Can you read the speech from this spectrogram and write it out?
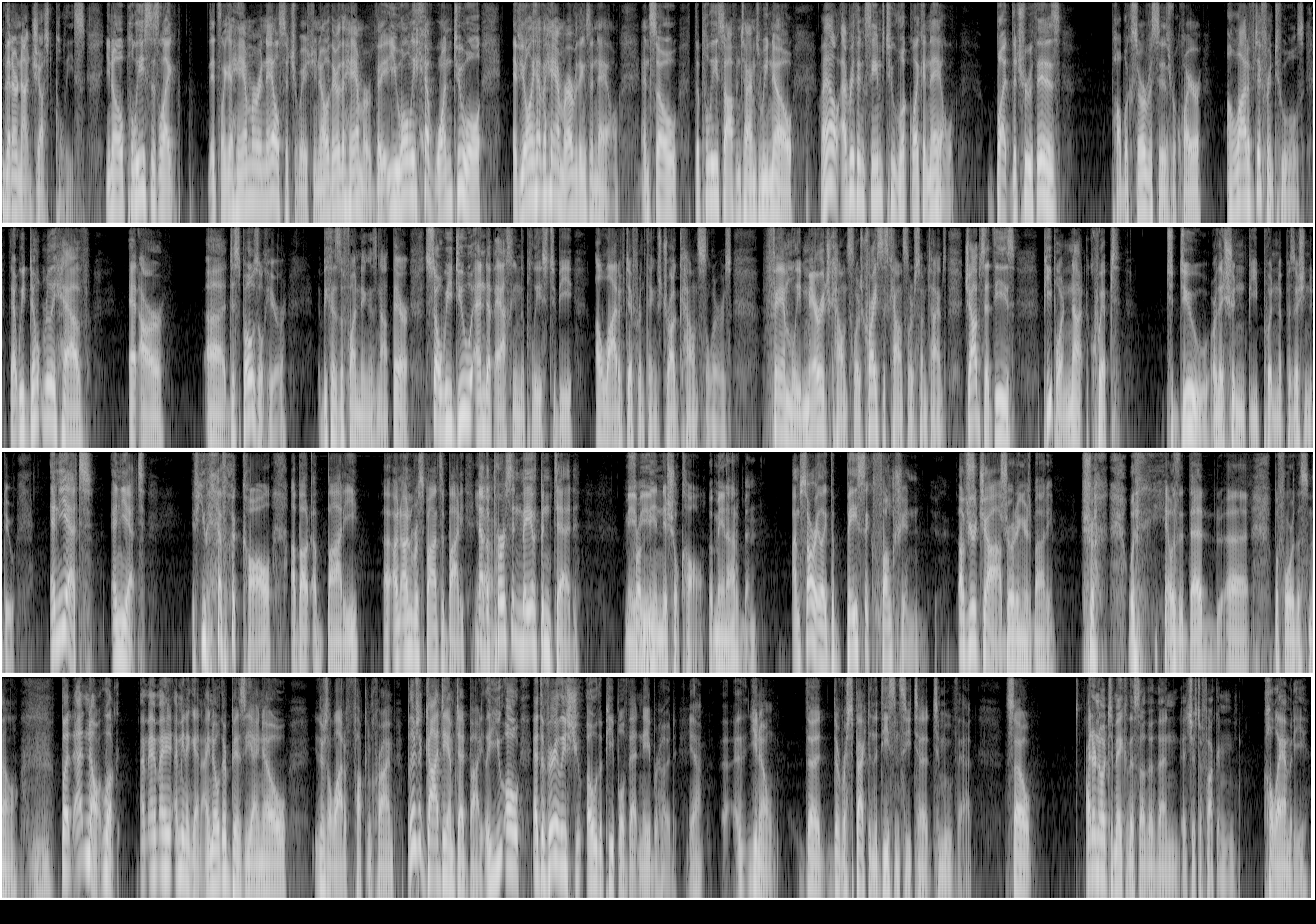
that are not just police. You know, police is like it's like a hammer and nail situation. You know, they're the hammer. They, you only have one tool. If you only have a hammer, everything's a nail. And so the police, oftentimes, we know, well, everything seems to look like a nail. But the truth is, public services require a lot of different tools that we don't really have at our uh, disposal here because the funding is not there. So we do end up asking the police to be a lot of different things drug counselors, family, marriage counselors, crisis counselors sometimes, jobs that these people are not equipped to do or they shouldn't be put in a position to do. And yet, and yet, if you have a call about a body, uh, an unresponsive body, now the person may have been dead Maybe, from the initial call. but may not have been I'm sorry, like the basic function of your job. Schrodinger's body. was, yeah, was it dead uh, before the smell? But uh, no, look, I, I, I mean, again, I know they're busy. I know there's a lot of fucking crime, but there's a goddamn dead body. Like you owe, at the very least, you owe the people of that neighborhood, Yeah. uh, you know, the the respect and the decency to to move that. So I don't know what to make of this other than it's just a fucking calamity.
